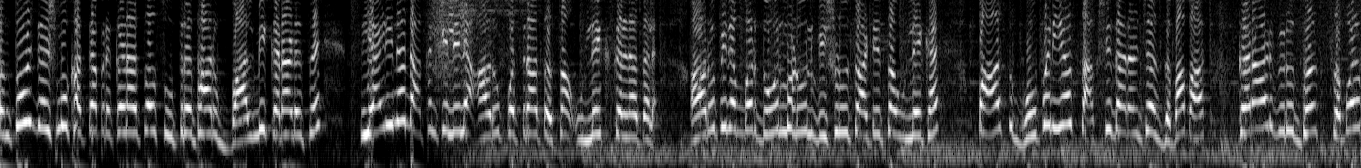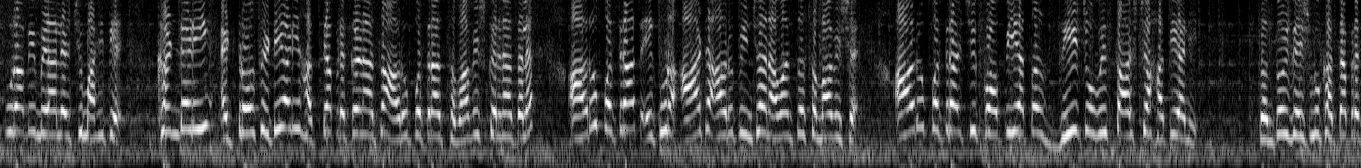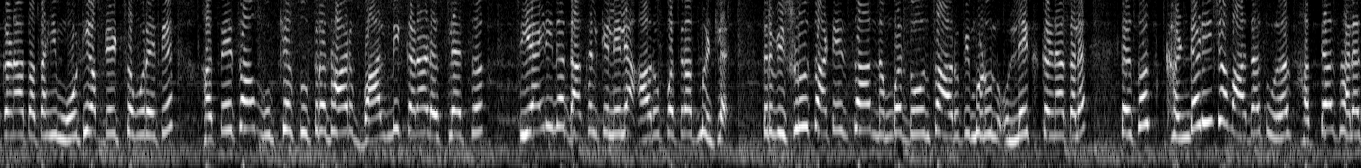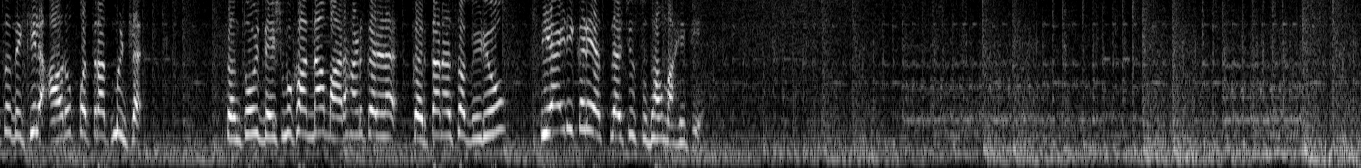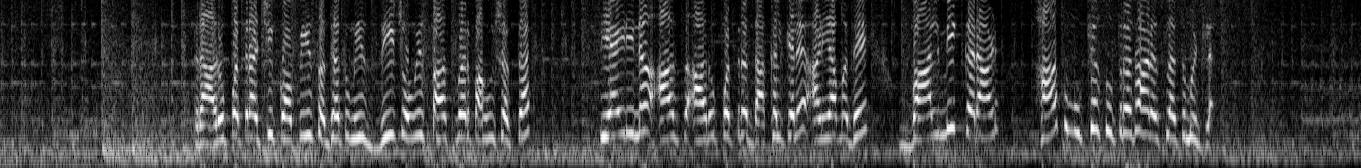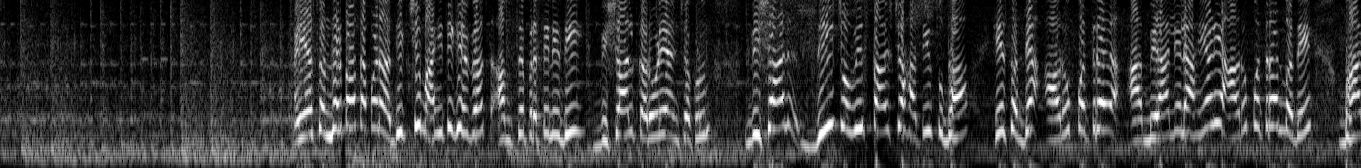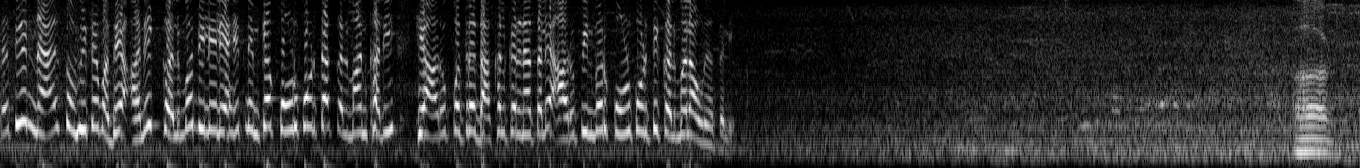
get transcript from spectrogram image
संतोष देशमुख हत्या प्रकरणाचा सूत्रधार वाल्मी कराडचे सीआयडीनं दाखल केलेल्या आरोपपत्रात असा उल्लेख करण्यात आला आरोपी नंबर दोन म्हणून विष्णू चाटेचा उल्लेख आहे. पाच गोपनीय साक्षीदारांच्या जबाबात कराड विरुद्ध सबळ पुरावे मिळाल्याची माहिती आहे. खंडणी अॅट्रॉसिटी आणि हत्या प्रकरणाचा आरोपपत्रात समावेश करण्यात आला आरोपपत्रात एकूण आठ आरोपींच्या नावांचा समावेश आहे. आरोपपत्राची कॉपी आता झी चोवीस तासच्या हाती आली. संतोष देशमुख हत्या प्रकरणात आता ही मोठी अपडेट समोर येते. हत्येचा मुख्य सूत्रधार वाल्मिक कराड असल्याचं सीआयडीनं दाखल केलेल्या आरोपपत्रात म्हटलंय. तर विष्णू चाटेचा नंबर दोनचा आरोपी म्हणून उल्लेख करण्यात आलाय. तसंच खंडणीच्या वादातूनच हत्या झाल्याचं देखील आरोपपत्रात म्हटलंय. संतोष देशमुखांना मारहाण करण्या- करतानाचा व्हिडिओ सीआयडीकडे असल्याची सुद्धा माहिती आहे. तर आरोपपत्राची कॉपी सध्या तुम्ही झी चोवीस तासवर पाहू शकता. सीआयडीनं आज आरोपपत्र दाखल केले आणि यामध्ये वाल्मिक कराड हाच मुख्य सूत्रधार असल्याचं म्हटलं आणि या संदर्भात आपण अधिकची माहिती घेऊयात. आमचे प्रतिनिधी विशाल करोळे यांच्याकडून. विशाल झी चोवीस तासच्या हाती सुद्धा हे सध्या आरोपपत्र मिळालेलं आहे आणि आरोपपत्रांमध्ये भारतीय न्याय संहितेमध्ये अनेक कलम दिलेली आहेत. नेमक्या कोणकोणत्या कलमांखाली हे आरोपपत्र दाखल करण्यात आले? आरोपींवर कोणकोणती कलम लावण्यात आली?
